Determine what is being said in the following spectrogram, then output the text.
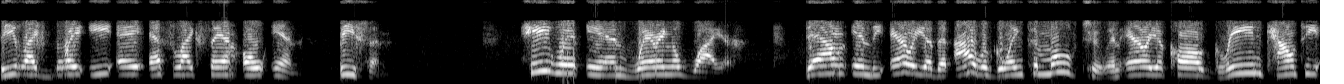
B like boy, E A S like Sam O N, Beason. He went in wearing a wire down in the area that I was going to move to, an area called Greene County,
